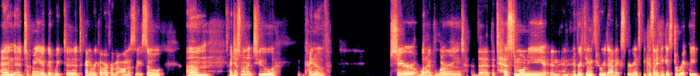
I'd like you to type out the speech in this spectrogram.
and it took me a good week to, to kind of recover from it honestly so um, i just wanted to kind of share what i've learned the the testimony and, and everything through that experience because i think it's directly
